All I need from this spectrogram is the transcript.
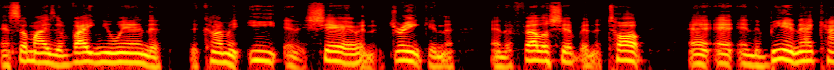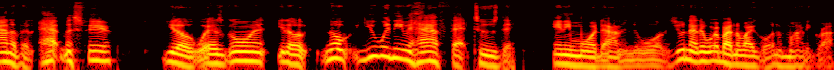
and somebody's inviting you in to, to come and eat and to share and to drink and the, and the fellowship and the talk and, and, and to be in that kind of an atmosphere, you know, where it's going, you know, no, you wouldn't even have Fat Tuesday anymore down in New Orleans. You wouldn't have to worry about nobody going to Mardi Gras.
